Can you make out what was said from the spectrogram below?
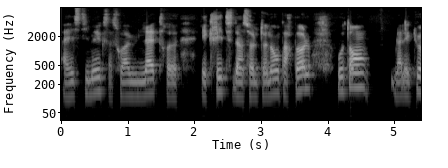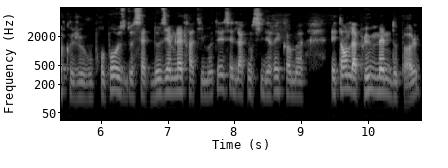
à, estimer que ce soit une lettre euh, écrite d'un seul tenant par Paul, autant la lecture que je vous propose de cette deuxième lettre à Timothée, c'est de la considérer comme euh, étant de la plume même de Paul.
